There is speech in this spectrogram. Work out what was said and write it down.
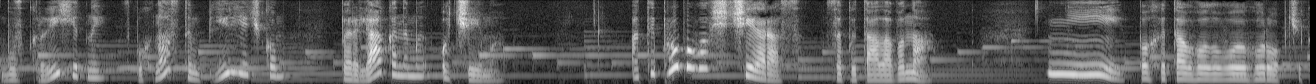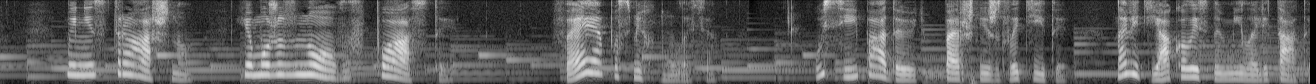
був крихітний, з пухнастим пір'ячком, переляканими очима. А ти пробував ще раз? запитала вона. Ні, похитав головою горобчик. Мені страшно, я можу знову впасти. Фея посміхнулася. Усі падають, перш ніж злетіти. Навіть я колись не вміла літати.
